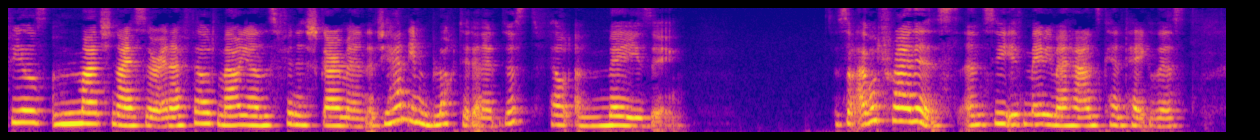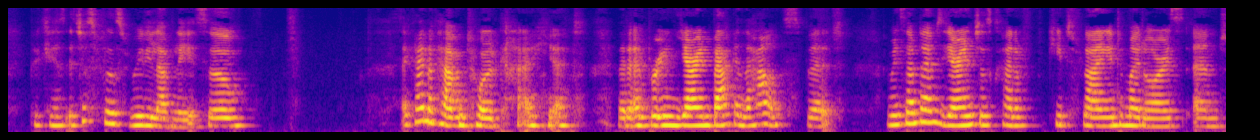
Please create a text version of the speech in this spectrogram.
feels much nicer and I felt Marianne's finished garment and she hadn't even blocked it and it just felt amazing. So I will try this and see if maybe my hands can take this because it just feels really lovely. So I kind of haven't told Kai yet that I'm bringing yarn back in the house, but I mean sometimes yarn just kind of keeps flying into my doors and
